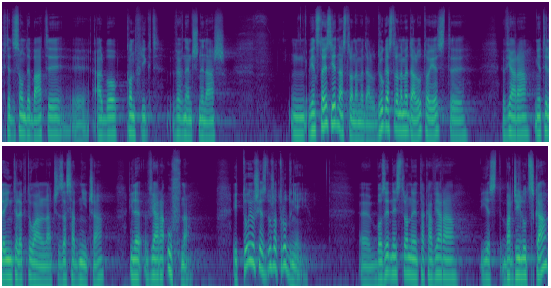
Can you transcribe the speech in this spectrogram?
Wtedy są debaty albo konflikt wewnętrzny nasz. Więc to jest jedna strona medalu. Druga strona medalu to jest wiara nie tyle intelektualna czy zasadnicza, ile wiara ufna. I tu już jest dużo trudniej, E, bo z jednej strony taka wiara jest bardziej ludzka,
